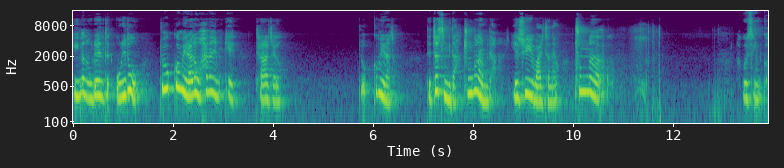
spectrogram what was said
그러니까 우리한테 우리도 조금이라도 하나님께 잘하자요. 조금이라도 괜찮습니다. 충분합니다. 예수님이 말했잖아요. 충분하다고 하고 있으니까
